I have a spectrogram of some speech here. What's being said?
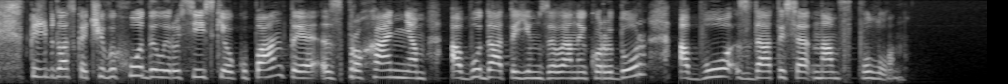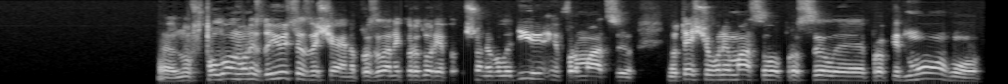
Скажіть, будь ласка, чи виходили російські окупанти з проханням або дати їм зелений коридор, або здатися нам в полон? Е, Ну, в полон вони здаються, звичайно. Про зелений коридор я що не володію інформацією. Ну те, що вони масово просили про підмогу,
